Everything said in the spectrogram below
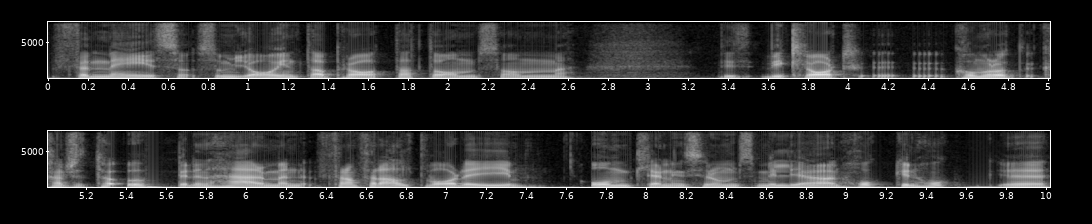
för mig som, som jag inte har pratat om som vi, vi klart eh, kommer att kanske ta upp i den här, men framförallt var det i omklädningsrumsmiljön, hockeyn, hock, eh,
